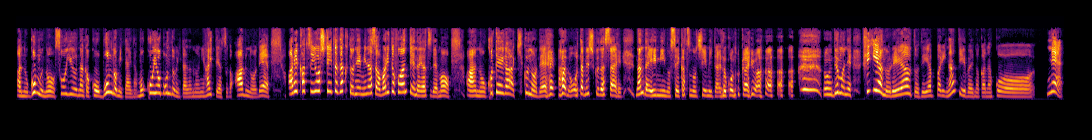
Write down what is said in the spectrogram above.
あの、ゴムの、そういうなんかこう、ボンドみたいな、木工用ボンドみたいなのに入ったやつがあるので、あれ活用していただくとね、皆さん割と不安定なやつでも、あの、固定が効くので、あの、お試しください。なんだ、エイミーの生活の知恵みたいな、この会話。うん、でもね、フィギュアのレイアウトでやっぱりなんて言えばいいのかな、こう、ね、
